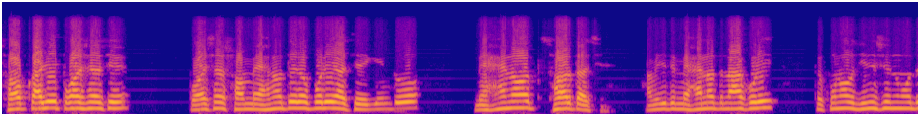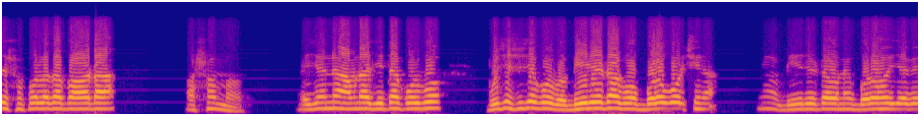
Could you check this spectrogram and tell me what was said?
সব কাজেই পয়সা আছে পয়সা সব মেহনতের ওপরেই আছে, কিন্তু মেহনত শর্ত আছে। আমি যদি মেহনত না করি, তো কোনো জিনিসের মধ্যে সফলতা পাওয়াটা অসম্ভব। এই জন্য আমরা যেটা করব, বুঝে সুঝে করব। ভিডিওটা বড় করছি না। হ্যাঁ ভিডিওটা অনেক বড় হয়ে যাবে।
